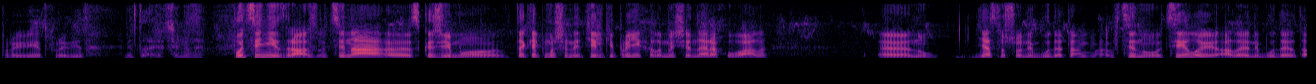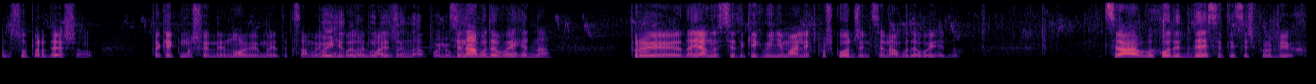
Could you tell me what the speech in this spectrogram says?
Привіт, привіт. Вітаються люди. По ціні зразу. Ціна, е, скажімо, так як машини тільки приїхали, ми ще не рахували. Е, Ну, ясно, що не буде там в ціну цілої, але не буде там супер дешево. Так як машини нові, ми так само їх Вигідна купили буде майже. ціна по-любому. Ціна буде вигідна. При наявності таких мінімальних пошкоджень ціна буде вигідна. Ця виходить 10 тисяч пробіг.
